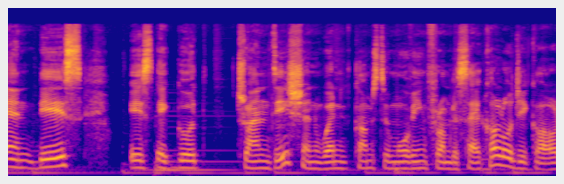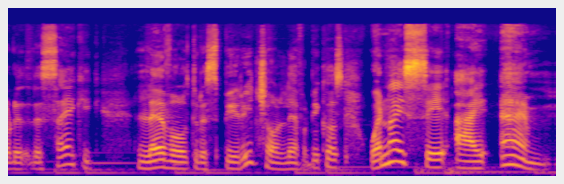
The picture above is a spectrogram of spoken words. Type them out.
And this is a good transition when it comes to moving from the psychological or the, the psychic level to the spiritual level because when i say i am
